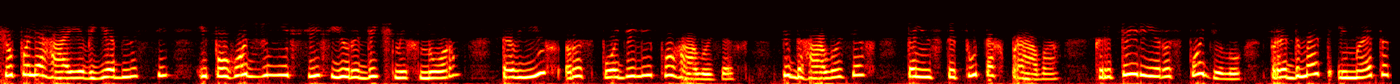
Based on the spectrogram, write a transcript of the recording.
що полягає в єдності і погодженні всіх юридичних норм та в їх розподілі по галузях, підгалузях та інститутах права, критерії розподілу, предмет і метод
